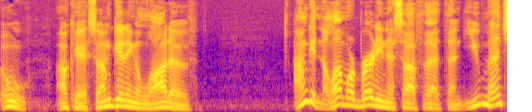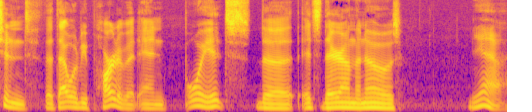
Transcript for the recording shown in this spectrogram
Oh, okay. So I'm getting a lot of, I'm getting a lot more breadiness off of that than you mentioned that that would be part of it, and boy, it's the it's there on the nose. Yeah,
